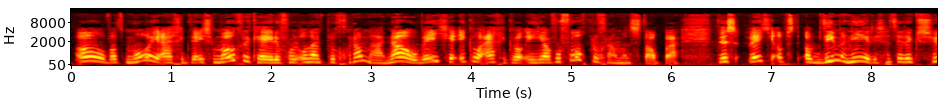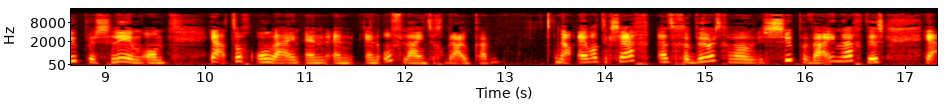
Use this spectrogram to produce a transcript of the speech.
oh, wat mooi eigenlijk deze mogelijkheden voor een online programma. Nou, weet je, ik wil eigenlijk wel in jouw vervolgprogramma stappen. Dus weet je, op, op die manier is het natuurlijk super slim om ja, toch online en, en, en offline te gebruiken. Nou, en wat ik zeg, het gebeurt gewoon super weinig. Dus ja,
